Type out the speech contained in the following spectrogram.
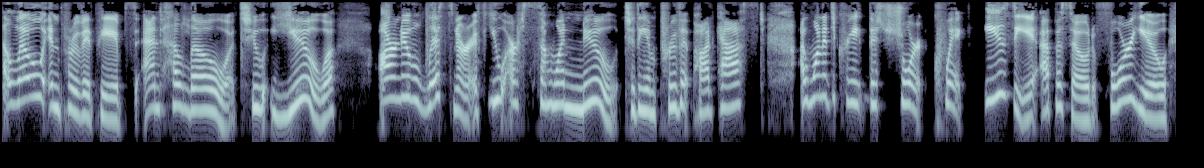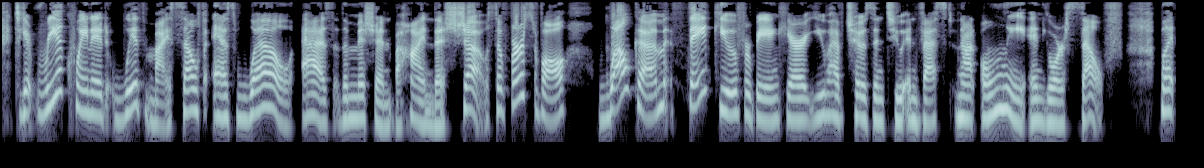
Hello, Improve It peeps. And hello to you, our new listener. If you are someone new to the Improve It podcast, I wanted to create this short, quick, easy episode for you to get reacquainted with myself as well as the mission behind this show. So first of all, Welcome. Thank you for being here. You have chosen to invest not only in yourself, but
